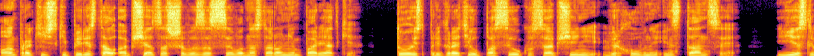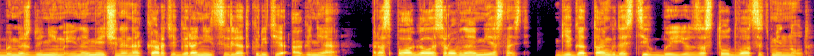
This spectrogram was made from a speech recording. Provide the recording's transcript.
Он практически перестал общаться с ШВЗС в одностороннем порядке, то есть прекратил посылку сообщений Верховной инстанции. Если бы между ним и намеченной на карте границы для открытия огня располагалась ровная местность, гигатанк достиг бы ее за 120 минут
